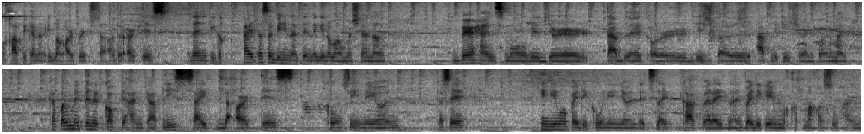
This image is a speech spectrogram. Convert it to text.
kakopy ka ng ibang artwork sa other artists, then kahit na sabihin natin na ginawa mo siya ng bare hands mo with your tablet or digital application, kung ano man, kapag may pinagkopyahan ka, please cite the artist kung sino yon kasi hindi mo pwede kunin yon It's like copyright na and pwede kayong mak- makasuhan.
